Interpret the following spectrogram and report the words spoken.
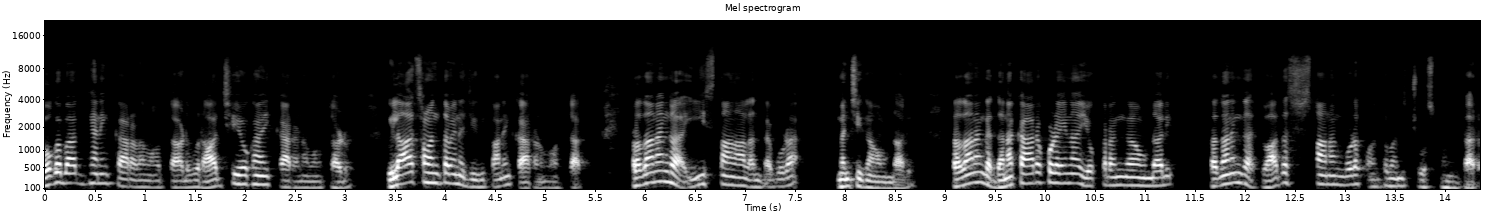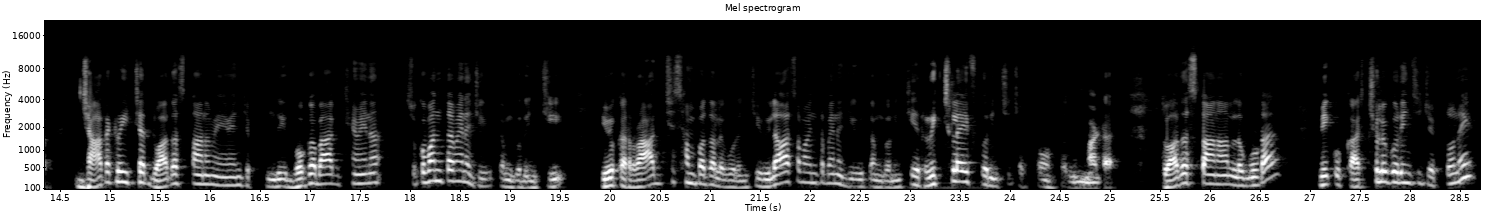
భోగభాగ్యానికి కారణమవుతాడు రాజ్యయోగానికి కారణమవుతాడు విలాసవంతమైన జీవితానికి కారణమవుతాడు. ప్రధానంగా ఈ స్థానాలంతా కూడా మంచిగా ఉండాలి. ప్రధానంగా ధనకారకుడైన యొక్కరంగా ఉండాలి. ప్రధానంగా ద్వాదశ స్థానం కూడా కొంతమంది చూస్తూ ఉంటారు. జాతకరీత్యా ద్వాదశ స్థానం చెప్తుంది? భోగభాగ్యమైన సుఖవంతమైన జీవితం గురించి ఈ యొక్క రాజ్య సంపదల గురించి విలాసవంతమైన జీవితం గురించి రిచ్ లైఫ్ గురించి చెప్తూ ఉంటుంది అన్నమాట ద్వాదశ స్థానాల్లో కూడా మీకు ఖర్చుల గురించి చెప్తూనే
